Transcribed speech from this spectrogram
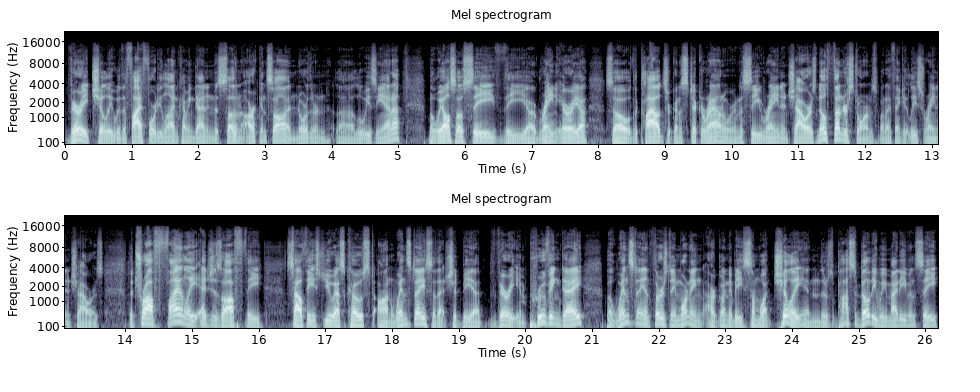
very chilly with the 540 line coming down into southern Arkansas and northern uh, Louisiana. But we also see the uh, rain area. So the clouds are going to stick around and we're going to see rain and showers. No thunderstorms, but I think at least rain and showers. The trough finally edges off the southeast U.S. coast on Wednesday, so that should be a very improving day. But Wednesday and Thursday morning are going to be somewhat chilly, and there's a possibility we might even see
